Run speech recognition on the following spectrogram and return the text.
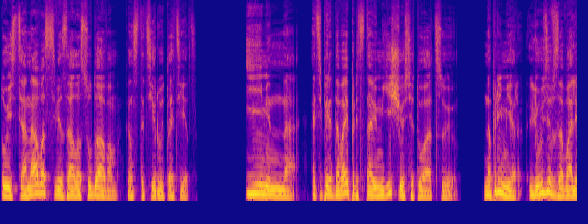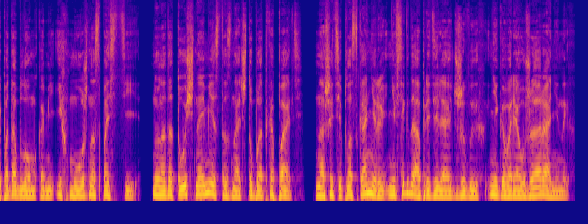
То есть она вас связала с удавом, констатирует отец. Именно. А теперь давай представим еще ситуацию. Например, люди в завале под обломками, их можно спасти. Но надо точное место знать, чтобы откопать. Наши теплосканеры не всегда определяют живых, не говоря уже о раненых.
